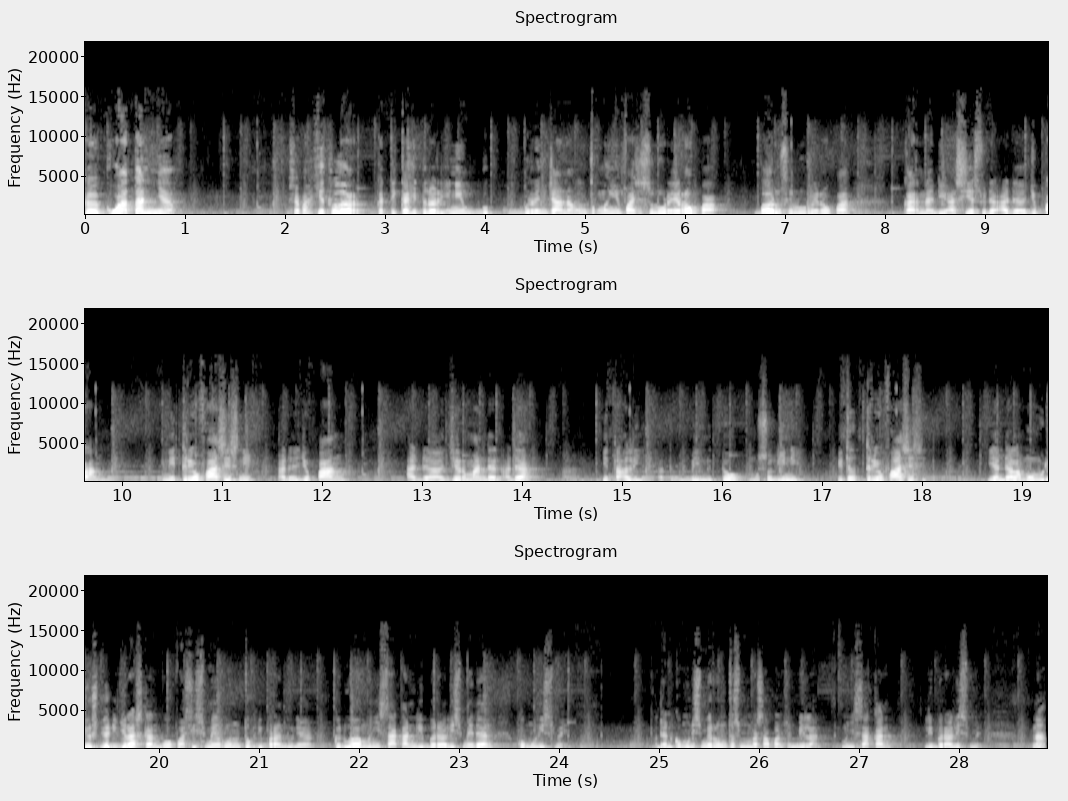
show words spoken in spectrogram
Kekuatannya siapa? Hitler ketika Hitler ini berencana untuk menginvasi seluruh Eropa baru seluruh Eropa karena di Asia sudah ada Jepang ini trio fasis nih. Ada Jepang ada Jerman dan ada Italia atau Benito Mussolini. Itu trio fasis yang dalam Homo Deus juga dijelaskan bahwa fasisme runtuh di Perang Dunia Kedua menyisakan liberalisme dan komunisme dan komunisme runtuh 1989 menyisakan liberalisme nah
